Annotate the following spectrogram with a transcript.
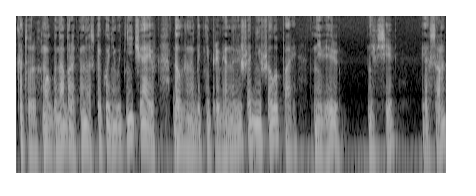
которых мог бы набрать у нас какой-нибудь Нечаев, должны быть непременно лишь одни шалопаи? Не верю, не все. Я сам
